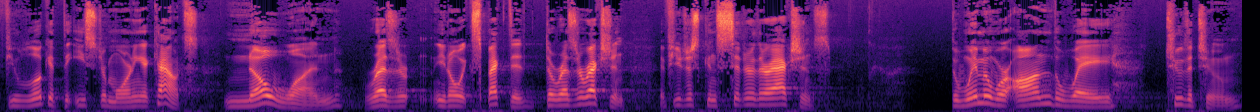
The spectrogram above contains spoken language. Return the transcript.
If you look at the Easter morning accounts, no one resur- you know, expected the resurrection if you just consider their actions. The women were on the way to the tomb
